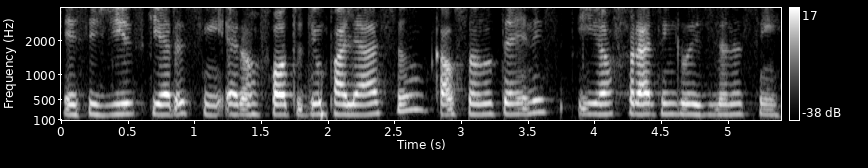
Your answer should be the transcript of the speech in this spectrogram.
esses dias, que era assim, era uma foto de um palhaço calçando tênis e a frase em inglês dizendo assim,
